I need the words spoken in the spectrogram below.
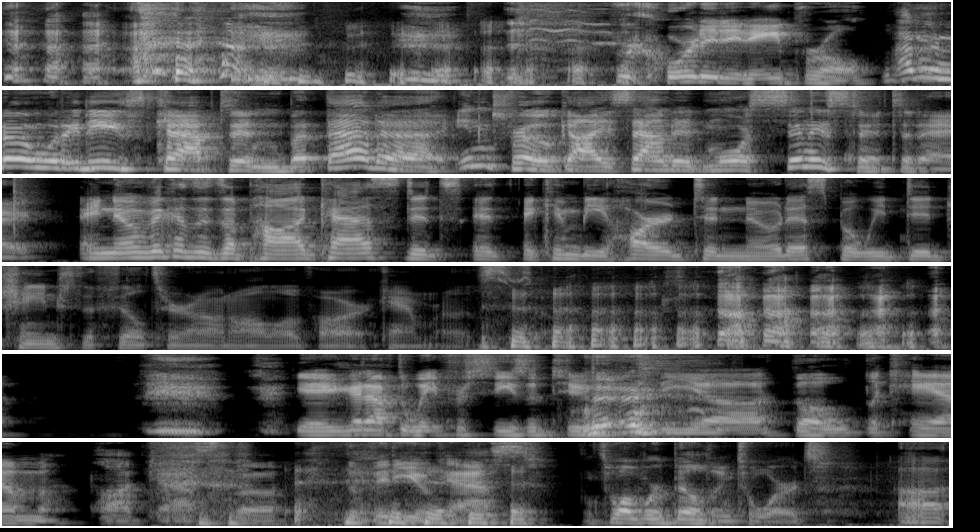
Recorded in April. I don't know what it is, Captain, but that uh, intro guy sounded more sinister today. I know because it's a podcast, it's it, it can be hard to notice, but we did change the filter on all of our cameras. so. yeah, you're gonna have to wait for season two for the uh, the the cam podcast, the the video cast. It's what we're building towards. Uh,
